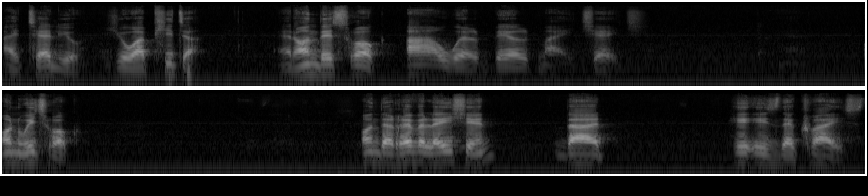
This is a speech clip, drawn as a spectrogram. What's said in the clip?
I tell you, you are Peter, and on this rock I will build my church. On which rock? on the revelation that he is the Christ,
